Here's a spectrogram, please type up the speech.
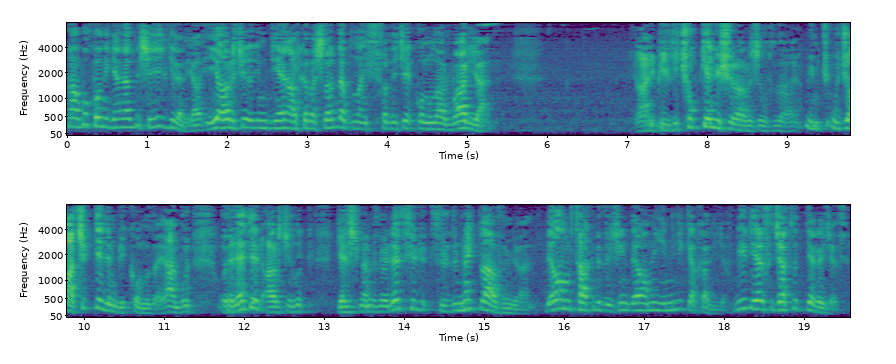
Ha bu konu genelde şey ilgileniyor. Ya iyi arıcıyım diyen arkadaşların da bundan istifade edecek konular var yani. Yani bilgi çok gelişir arıcılıkta. Mümkün, ucu açık dedim bir konuda. Yani bu öyledir arıcılık gelişmemiz öyle sür- sürdürmek lazım yani. Devamlı takip edeceğin, devamlı yenilik yakalayacak. Bir diğer sıcaklık derecesi.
